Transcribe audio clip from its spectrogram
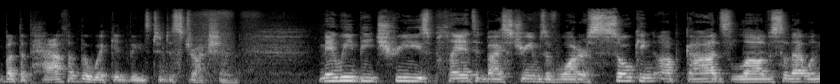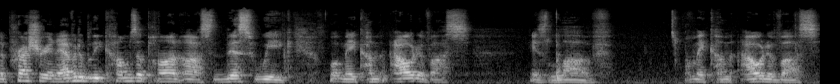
but the path of the wicked leads to destruction. May we be trees planted by streams of water, soaking up God's love, so that when the pressure inevitably comes upon us this week, what may come out of us is love. What may come out of us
